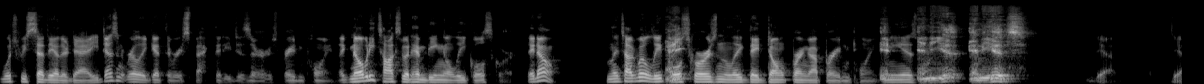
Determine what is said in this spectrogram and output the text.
Which we said the other day, he doesn't really get the respect that he deserves. Brayden Point, like nobody talks about him being an elite goal scorer. They don't. When they talk about elite goal scorers in the league, they don't bring up Brayden Point, and, and he is. And he is. And he is. Yeah, yeah,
